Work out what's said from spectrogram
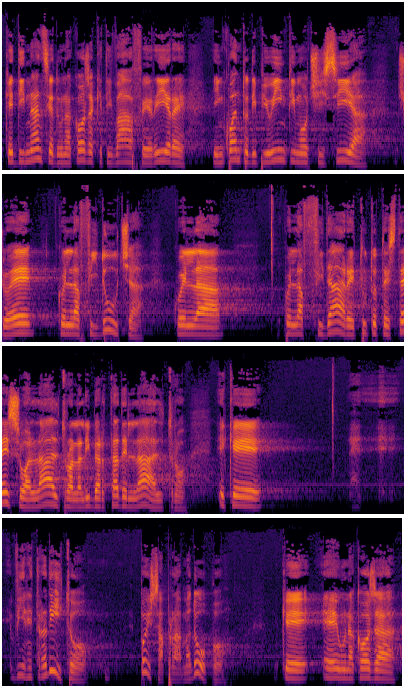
che dinanzi ad una cosa che ti va a ferire in quanto di più intimo ci sia, cioè quella fiducia, quella quell'affidare tutto te stesso all'altro, alla libertà dell'altro e che eh, viene tradito, poi saprà, ma dopo, che è una cosa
